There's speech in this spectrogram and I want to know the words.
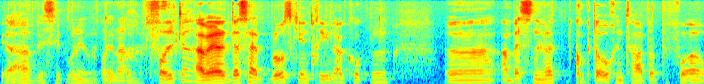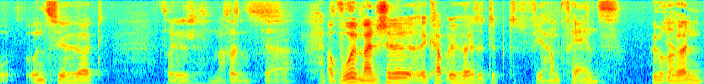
Ja, weiß ich auch nicht, was und da nach kommt. Folter. Aber deshalb bloß keinen Trailer gucken. Äh, am besten hört, guckt er auch in Tatort, bevor er uns hier hört. Sonst- Das macht sonst, uns- ja. Obwohl manche, ich habe gehört, wir haben Fans. Hörer. Die hören,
